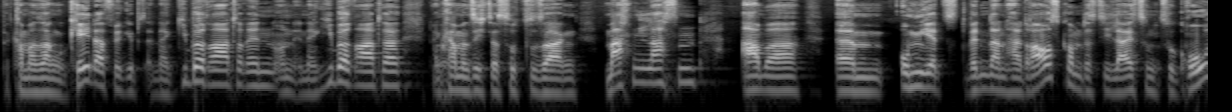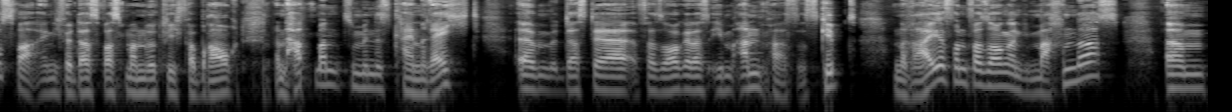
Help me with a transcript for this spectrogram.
Da kann man sagen, okay, dafür gibt es Energieberaterinnen und Energieberater. Dann kann man sich das sozusagen machen lassen. Aber ähm, um jetzt, wenn dann halt rauskommt, dass die Leistung zu groß war, eigentlich für das, was man wirklich verbraucht, dann hat man zumindest kein Recht, ähm, dass der Versorger das eben anpasst. Es gibt eine Reihe von Versorgern, die machen das. Ähm,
